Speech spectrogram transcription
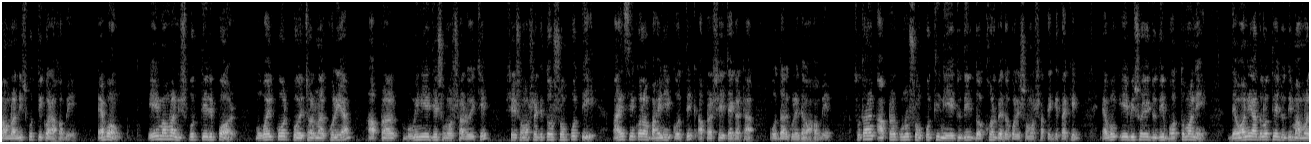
মামলা নিষ্পত্তি করা হবে এবং এই মামলা নিষ্পত্তির পর মোবাইল কোর্ট পরিচালনা করিয়া আপনার ভূমি নিয়ে যে সমস্যা রয়েছে সেই সমস্যাকৃত সম্পত্তি আইন শৃঙ্খলা বাহিনী কর্তৃক আপনার সেই জায়গাটা উদ্ধার করে দেওয়া হবে। সুতরাং আপনার কোনো সম্পত্তি নিয়ে যদি দখল বেদখলের সমস্যা থেকে থাকে এবং এই বিষয়ে যদি বর্তমানে দেওয়ানি আদালতে যদি মামলা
